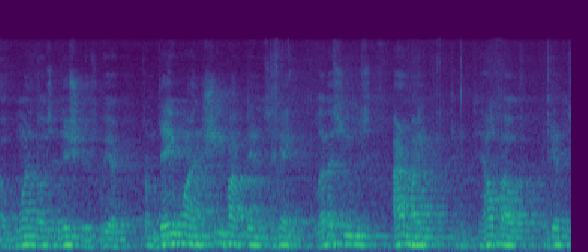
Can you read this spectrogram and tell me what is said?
of one of those initiatives where from day one, she hopped in and said, hey, let us use our might to to help out and get this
